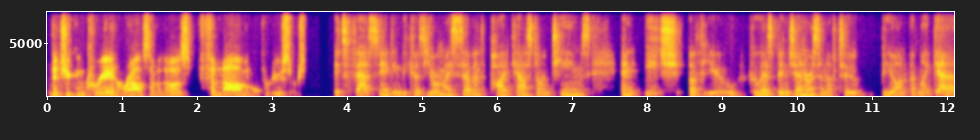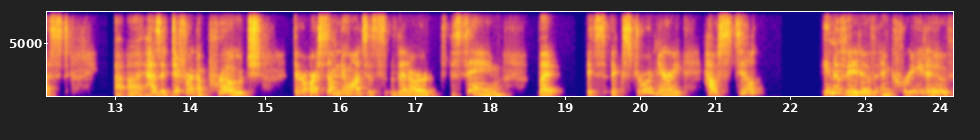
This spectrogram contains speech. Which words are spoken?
that you can create around some of those phenomenal producers. It's fascinating because you're my seventh podcast on teams. And each of you who has been generous enough to be on uh, my guest uh, uh, has a different approach. There are some nuances that are the same, but it's extraordinary how still innovative and creative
